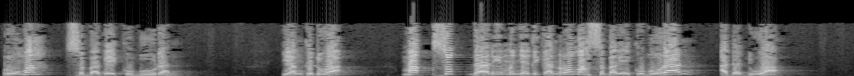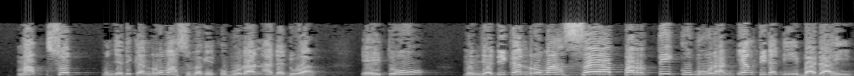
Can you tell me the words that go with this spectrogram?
rumah sebagai kuburan. Yang kedua, Maksud dari menjadikan rumah sebagai kuburan ada dua. Maksud menjadikan rumah sebagai kuburan ada dua. Yaitu menjadikan rumah seperti kuburan yang tidak diibadahi.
